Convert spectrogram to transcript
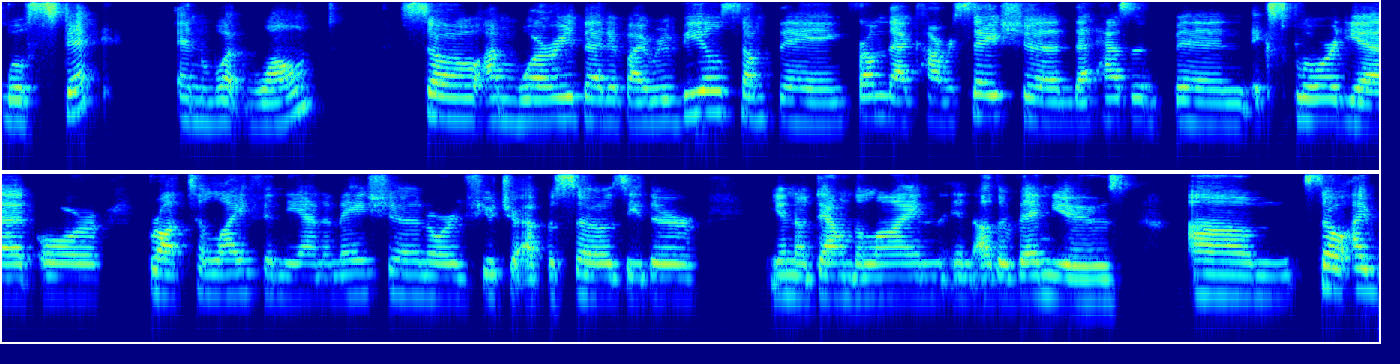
will stick and what won't. So I'm worried that if I reveal something from that conversation that hasn't been explored yet or brought to life in the animation or in future episodes, either you know down the line in other venues. Um, so I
